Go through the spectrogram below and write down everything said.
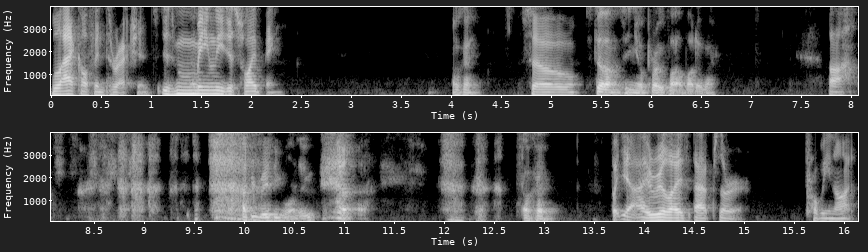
lack of interactions is mainly just swiping. Okay. So, Still haven't seen your profile, by the way. ah, I really want to. okay. but yeah, I realize apps are probably not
